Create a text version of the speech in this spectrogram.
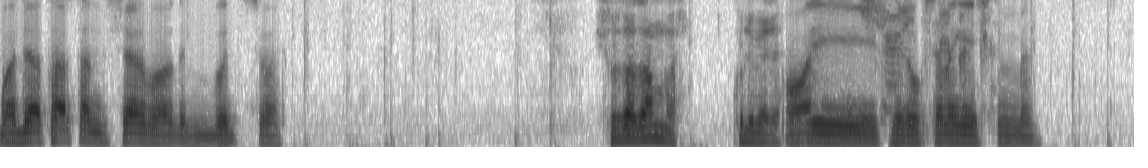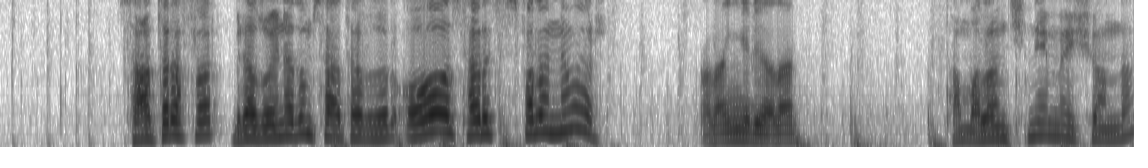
Body atarsan düşer bu arada. Bir body'si var. Şurada adam var. Kulübede. Ay P90'a geçtim ben. Sağ taraf var. Biraz oynadım sağ tarafa doğru. Oo sarı sis falan ne var? Alan geliyor alan. Tam alan içindeyim ben şu anda.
